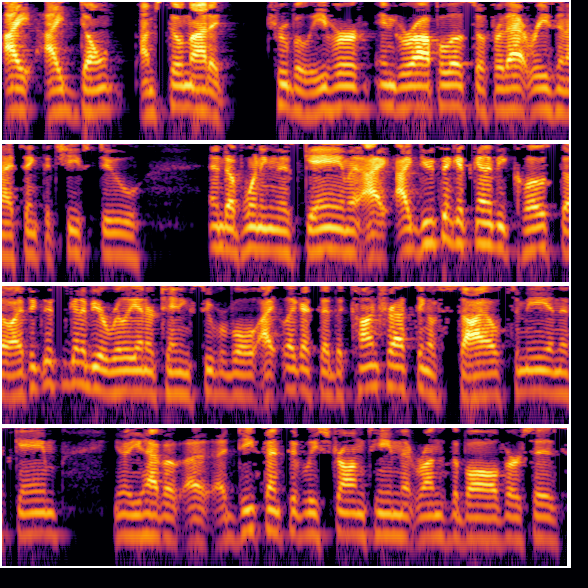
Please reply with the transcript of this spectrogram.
I, I don't, I'm still not a true believer in Garoppolo. So for that reason, I think the Chiefs do end up winning this game. I, I do think it's going to be close, though. I think this is going to be a really entertaining Super Bowl. I, like I said, the contrasting of styles to me in this game. You know, you have a, a defensively strong team that runs the ball versus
